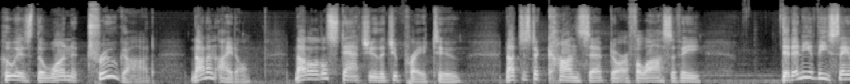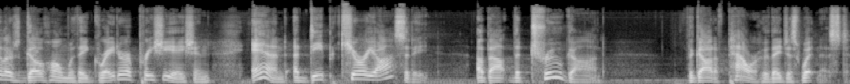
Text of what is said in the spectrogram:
Who is the one true God? Not an idol, not a little statue that you pray to, not just a concept or a philosophy. Did any of these sailors go home with a greater appreciation and a deep curiosity about the true God the God of power who they just witnessed.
